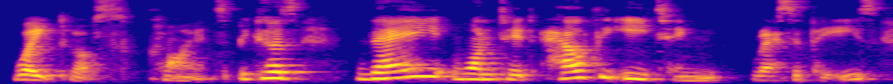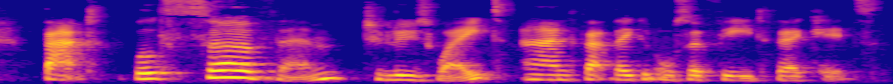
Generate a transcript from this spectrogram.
weight loss clients because they wanted healthy eating recipes that will serve them to lose weight and that they can also feed their kids.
